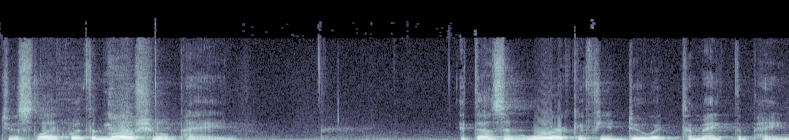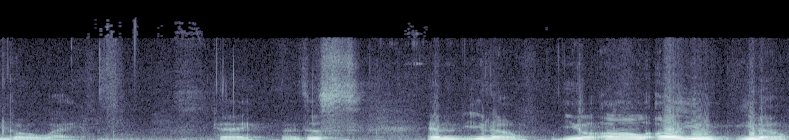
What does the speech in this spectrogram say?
just like with emotional pain, it doesn't work if you do it to make the pain go away. Okay? This, and you know, you'll all, all you, you know,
